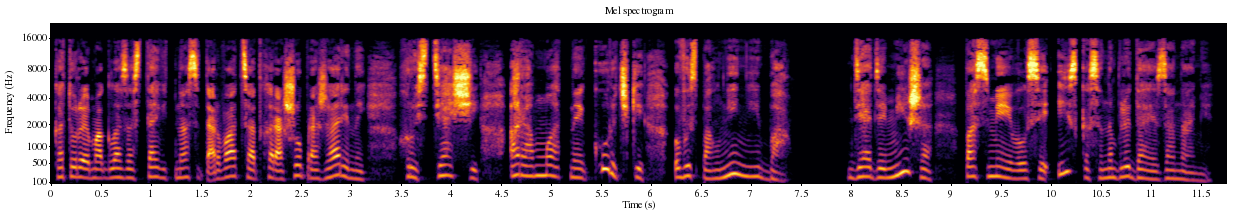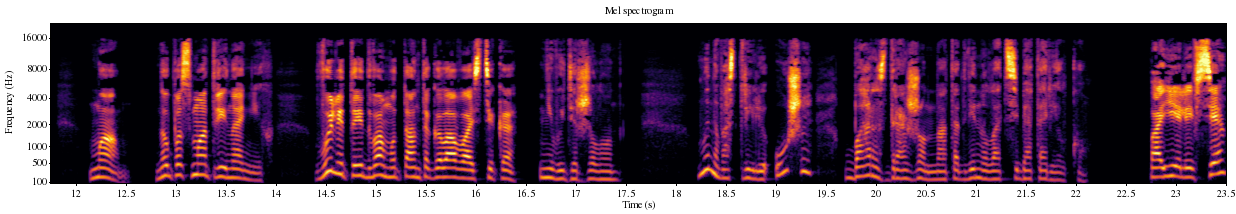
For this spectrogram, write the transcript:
которая могла заставить нас оторваться от хорошо прожаренной, хрустящей, ароматной курочки в исполнении ба. Дядя Миша посмеивался искоса, наблюдая за нами. «Мам, ну посмотри на них! Вылитые два мутанта-головастика!» — не выдержал он. Мы навострили уши, Ба раздраженно отодвинул от себя тарелку. «Поели все?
